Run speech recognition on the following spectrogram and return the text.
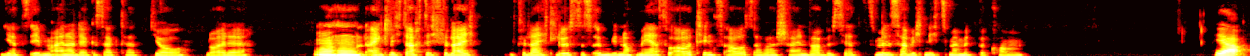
jetzt eben einer, der gesagt hat, yo, Leute. Mhm. Und eigentlich dachte ich, vielleicht, vielleicht löst es irgendwie noch mehr so Outings aus, aber scheinbar bis jetzt, zumindest habe ich nichts mehr mitbekommen. Ja.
